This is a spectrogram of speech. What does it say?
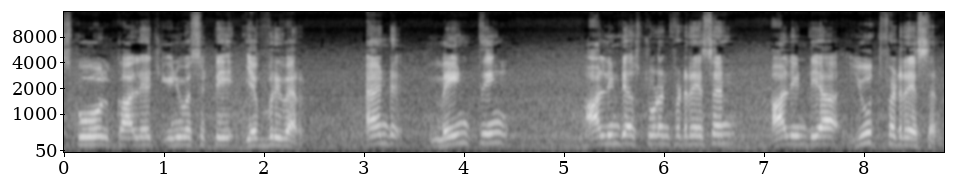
school, college, university, everywhere. And main thing, All India Student Federation, All India Youth Federation.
